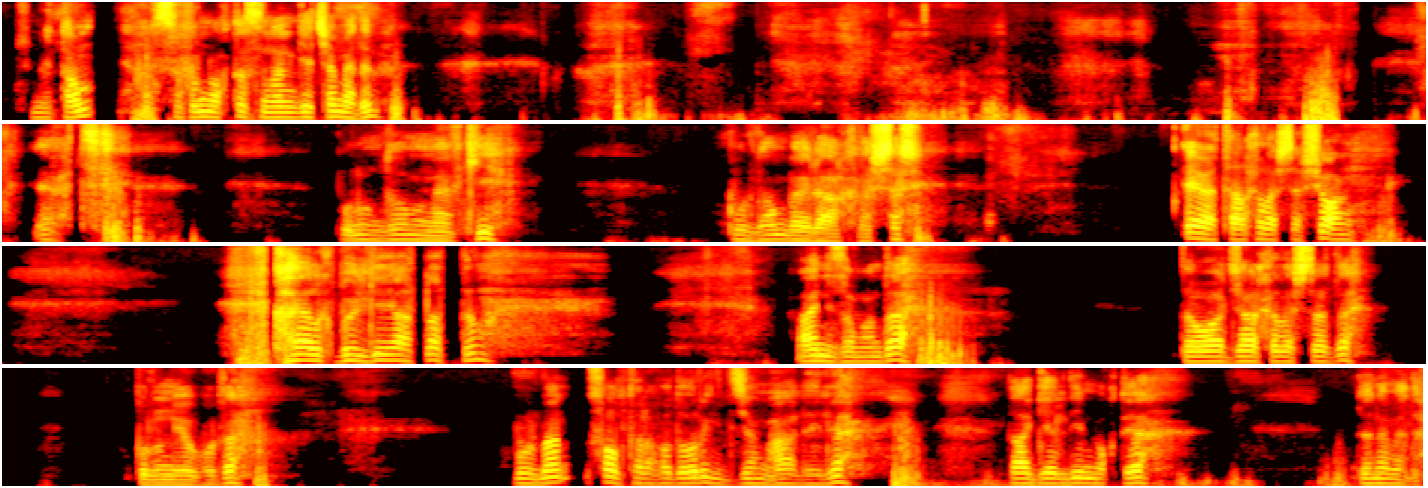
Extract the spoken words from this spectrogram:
Çünkü tam sıfır noktasından geçemedim. Evet. Bulunduğum mevki buradan böyle arkadaşlar. Evet arkadaşlar şu an kayalık bölgeyi atlattım. Aynı zamanda davarcı arkadaşlar da bulunuyor burada. Buradan sol tarafa doğru gideceğim haliyle. Daha geldiğim noktaya dönemedim.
